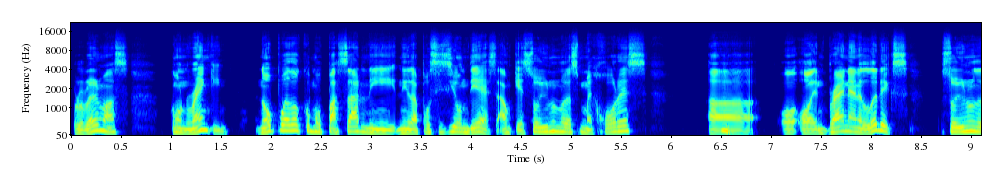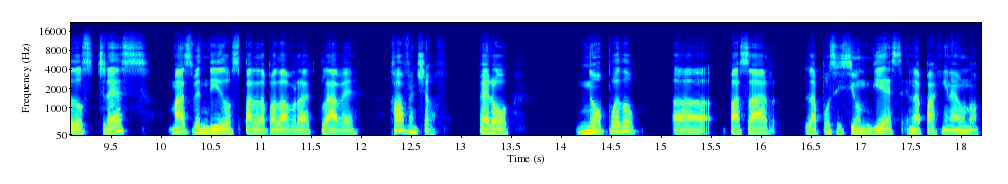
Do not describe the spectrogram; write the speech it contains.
problemas con ranking. No puedo como pasar ni, ni la posición 10, aunque soy uno de los mejores, mm. ah, o, o, en Brand Analytics, soy uno de los tres más vendidos para la palabra clave Coffin Shelf. Pero no puedo uh, pasar la posición 10 en la página 1.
